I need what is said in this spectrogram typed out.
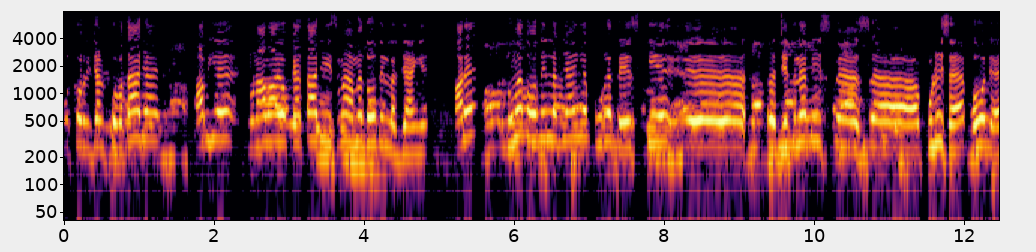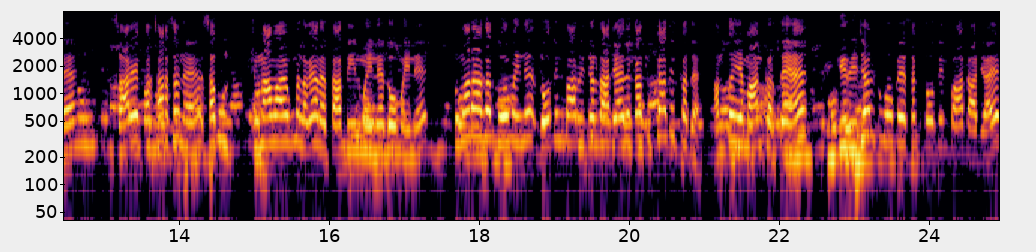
उसको रिज़ल्ट को बताया जाए। अब ये चुनाव आयोग कहता जी, इसमें हमें दो दिन लग जाएँगे। अरे, तुम्हें दो दिन लग जाएँगे पूरे देश की जितने भी पुलिस है, फौज है, सारे प्रशासन है, सब उस चुनाव आयोग में लगा रहता तीन महीने, दो महीने। तुम्हारा अगर दो महीने, दो दिन बाद रिज़ल्ट आ जाएगा तो क्या दिक्कत है? हम तो ये मांग करते हैं कि रिज़ल्ट वो बेशक दो दिन बाद आ जाए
